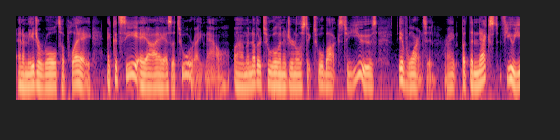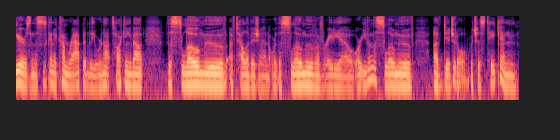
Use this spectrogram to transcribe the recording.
and a major role to play and could see AI as a tool right now, um, another tool in a journalistic toolbox to use if warranted, right? But the next few years, and this is going to come rapidly, we're not talking about the slow move of television or the slow move of radio or even the slow move of digital, which has taken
